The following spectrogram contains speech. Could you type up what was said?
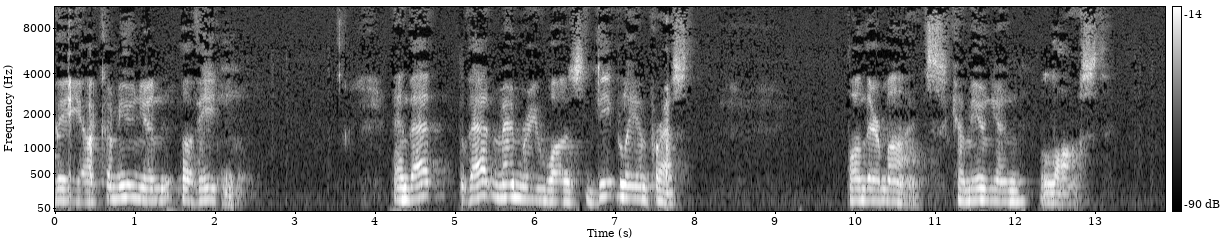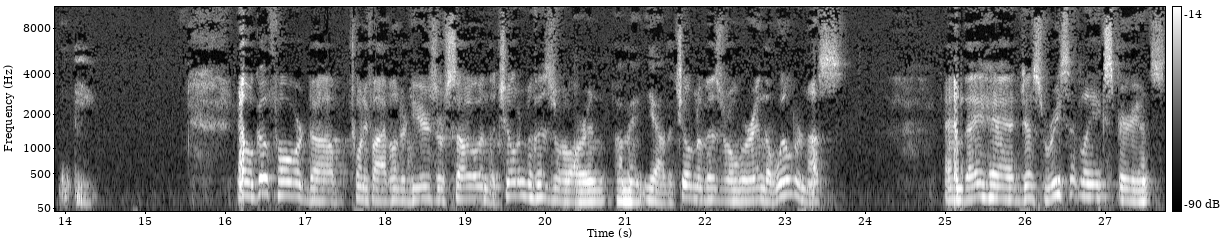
the uh, communion of Eden. And that, that memory was deeply impressed on their minds. Communion lost. Now we'll go forward uh, 2,500 years or so, and the children of Israel are in, I mean, yeah, the children of Israel were in the wilderness, and they had just recently experienced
